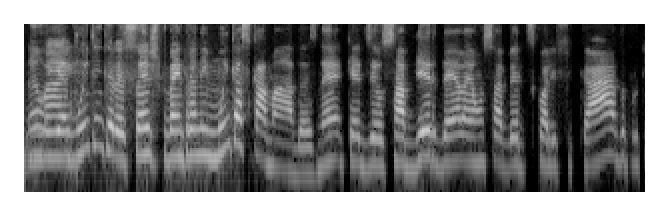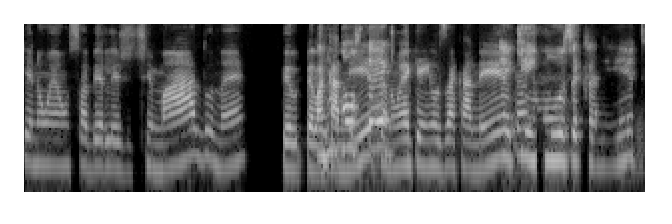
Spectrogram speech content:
Não, Mas... e é muito interessante porque vai entrando em muitas camadas, né? Quer dizer, o saber dela é um saber desqualificado, porque não é um saber legitimado, né? Pela caneta, consegue. não é quem usa a caneta. É quem usa a caneta.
